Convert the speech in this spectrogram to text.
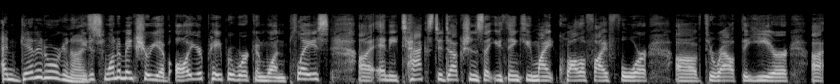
and get it organized. You just want to make sure you have all your paperwork in one place. Uh, any tax deductions that you think you might qualify for uh, throughout the year. Uh,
